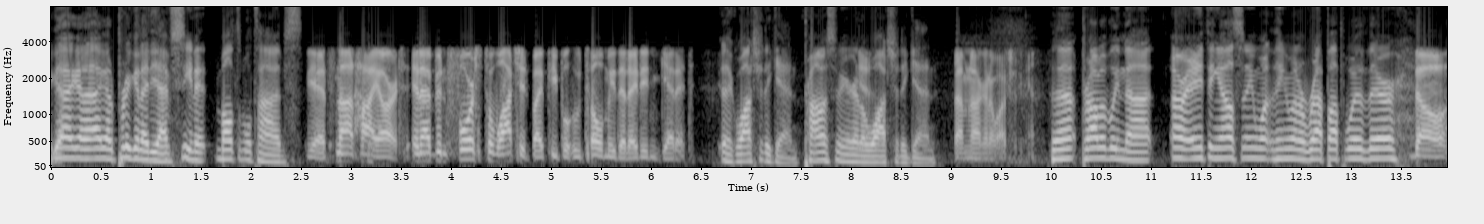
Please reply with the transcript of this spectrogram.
got, I got I got a pretty good idea. I've seen it multiple times. Yeah, it's not high art, and I've been forced to watch it by people who told me that I didn't get it. Like watch it again. Promise me you're gonna Yeah. watch it again. I'm not going to watch it again. Uh, probably not. All right. Anything else? Anyone? Anything you want to wrap up with there? No,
